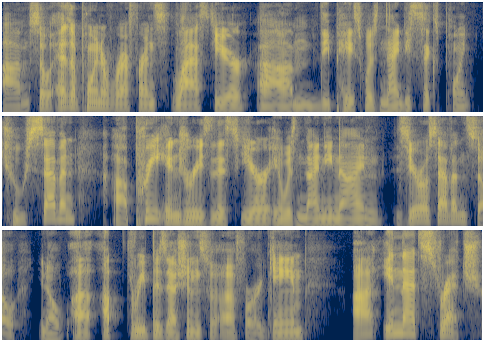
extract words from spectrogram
Um, so, as a point of reference, last year um, the pace was 96.27. Uh, Pre injuries this year, it was 99.07. So, you know, uh, up three possessions uh, for a game. Uh, in that stretch,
